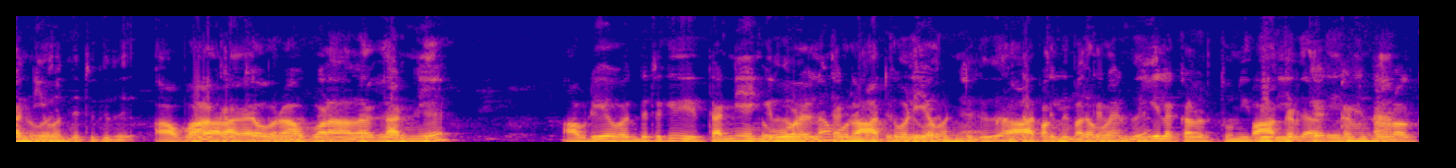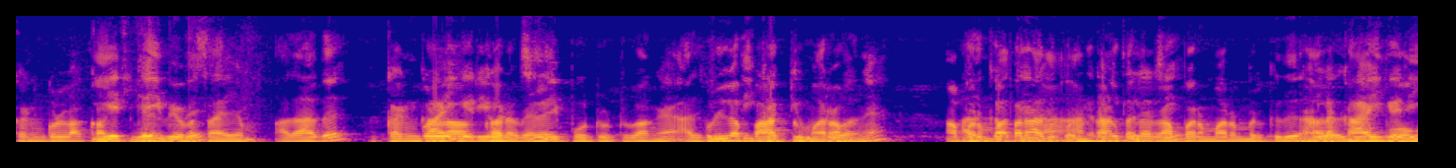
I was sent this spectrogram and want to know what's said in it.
தண்ணி வந்துட்டு இருக்குது அவ்வளோ அழகாக ஒரு அவ்வளோ அழகாக தண்ணி அப்படியே வந்துட்டு இருக்குது இது தண்ணி எங்க ஓடையில ஒரு ஆத்து வழியா வந்துருக்குது ஆத்துல பார்த்தீங்கன்னா நீல கலர் துணி கண்கொள்ளா கண்கொள்ளா இயற்கை விவசாயம். அதாவது காய்கறியோட விதை போட்டு விட்டுருவாங்க அதுக்குள்ள பாட்டி மரம். அப்புறம் அப்புறம் அது கொஞ்ச நாள் ரப்பர் மரம் இருக்குது நல்ல காய்கறி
